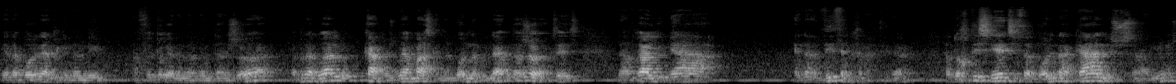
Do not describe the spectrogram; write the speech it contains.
για να μπορεί να επικοινωνεί αφού το καταλαβαίνουν τα ζώα, θα πρέπει να βγάλει κάπως μια μάσκα να μπορεί να μιλάει με τα ζώα. Ξέρεις. Να βγάλει μια, ένα δίθεν χαρακτήρα, θα το χτίσει έτσι ώστε να μπορεί να κάνει στους άλλους,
